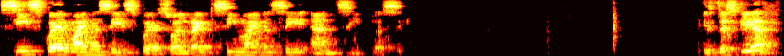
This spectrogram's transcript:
c square minus a square. So I'll write c minus a and c plus a. Is this clear?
